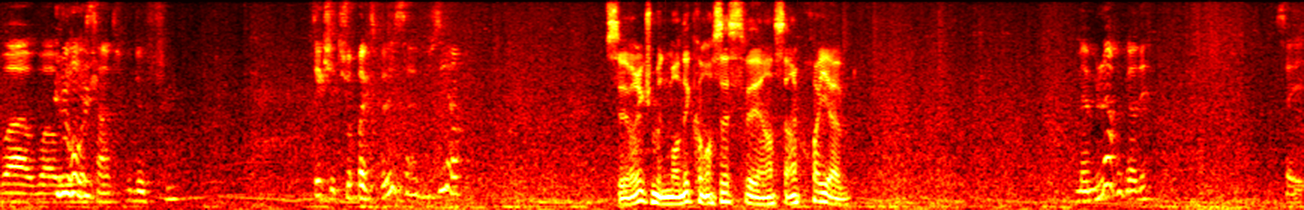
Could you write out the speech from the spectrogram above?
Waouh, c'est un truc de fou. Tu sais que j'ai toujours pas explosé, c'est abusé, hein. C'est vrai que je me demandais comment ça se fait, hein. c'est incroyable. Même là, regardez. Ça y est.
